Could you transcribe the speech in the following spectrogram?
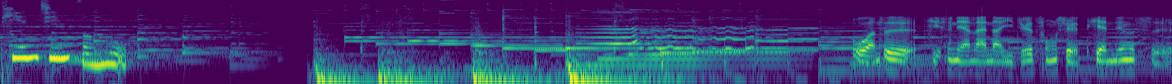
天津风物。我是几十年来呢，一直从事天津市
